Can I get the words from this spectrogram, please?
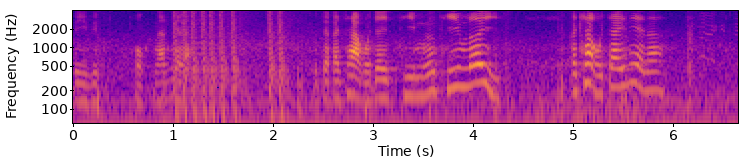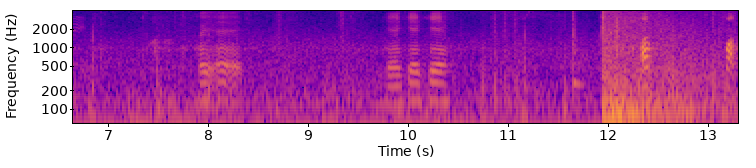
46นัดนี่แหละกูจะกระชากหัวใจทีมทั้งทีมเลย กระชากหัวใจเนี่ยนะเฮ้ยเอ้ยเอ้ยโอเคโอเคโอเคปั๊บปัก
